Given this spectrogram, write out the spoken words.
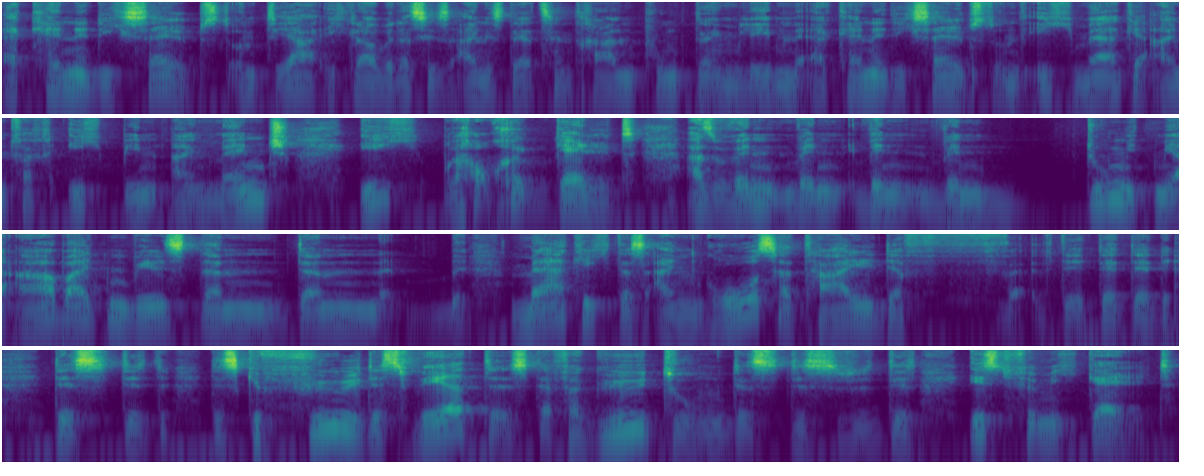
Erkenne dich selbst. Und ja, ich glaube, das ist eines der zentralen Punkte im Leben. Erkenne dich selbst. Und ich merke einfach, ich bin ein Mensch. Ich brauche Geld. Also wenn, wenn, wenn, wenn du mit mir arbeiten willst, dann, dann merke ich, dass ein großer Teil der des, des, des Gefühl des Wertes, der Vergütung, des, des, des, ist für mich Geld.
